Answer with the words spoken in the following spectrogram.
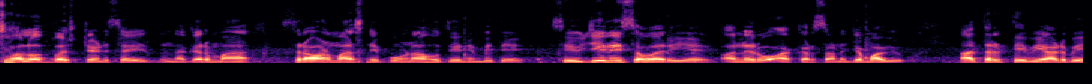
ઝાલોદ બસ સ્ટેન્ડ સહિત નગરમાં શ્રાવણ માસની પૂર્ણાહુતિ નિમિત્તે શિવજીની સવારીએ અનેરું આકર્ષણ જમાવ્યું. આ તરફ તેવી આઠ બે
